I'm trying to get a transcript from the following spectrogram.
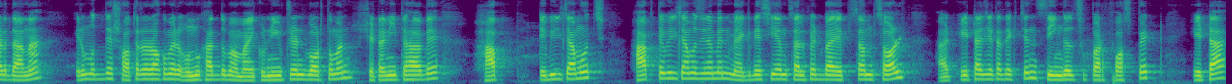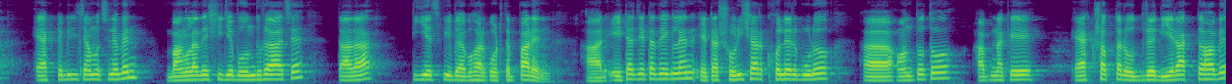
আর দানা। এর মধ্যে সতেরো রকমের অনুখাদ্য বা মাইক্রোনিউট্রেন্ট বর্তমান, সেটা নিতে হবে। হাফ টেবিল চামচ, হাফ টেবিল চামচ নেবেন ম্যাগনেসিয়াম সালফেট বা এপসাম সল্ট আর এটা যেটা দেখছেন সিঙ্গেল সুপার ফসফেট এটা এক টেবিল চামচ নেবেন বাংলাদেশি যে বন্ধুরা আছে, তারা টিএসপি ব্যবহার করতে পারেন। আর এটা যেটা দেখলেন, এটা সরিষার খোলের গুঁড়ো অন্তত আপনাকে এক সপ্তাহ রৌদ্রে দিয়ে রাখতে হবে।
